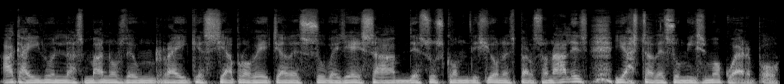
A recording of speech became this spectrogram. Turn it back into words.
ha caído en las manos de un rey que se aprovecha de su belleza, de sus condiciones personales y hasta de su mismo cuerpo.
